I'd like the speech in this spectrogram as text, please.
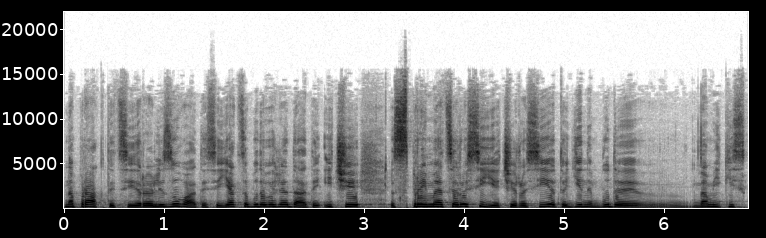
на практиці реалізуватися. Як це буде виглядати? І чи сприйме це Росія? Чи Росія тоді не буде е, нам якісь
